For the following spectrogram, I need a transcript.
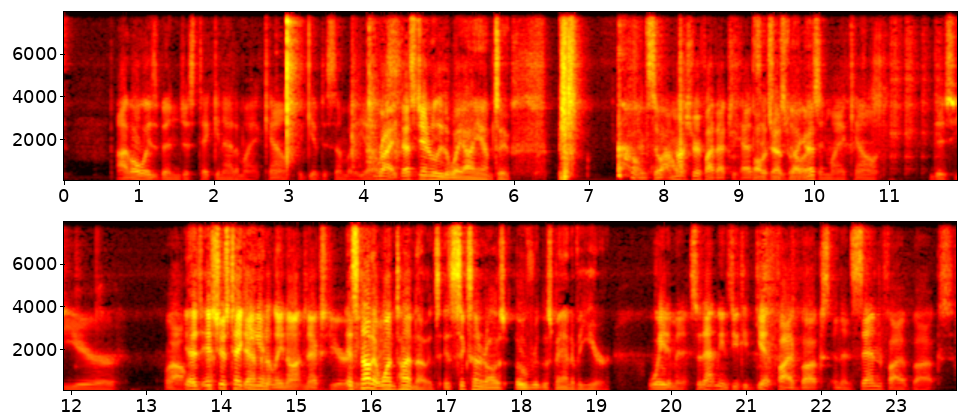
I've always been just taking out of my account to give to somebody else. Right. That's and- generally the way I am too. And so I'm not sure if I've actually had six hundred dollars in my account this year. Well, Yeah, it's, it's just taking in. definitely not next year. It's not at one time though. It's it's six hundred dollars over the span of a year. Wait a minute. So that means you could get five bucks and then send five bucks,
